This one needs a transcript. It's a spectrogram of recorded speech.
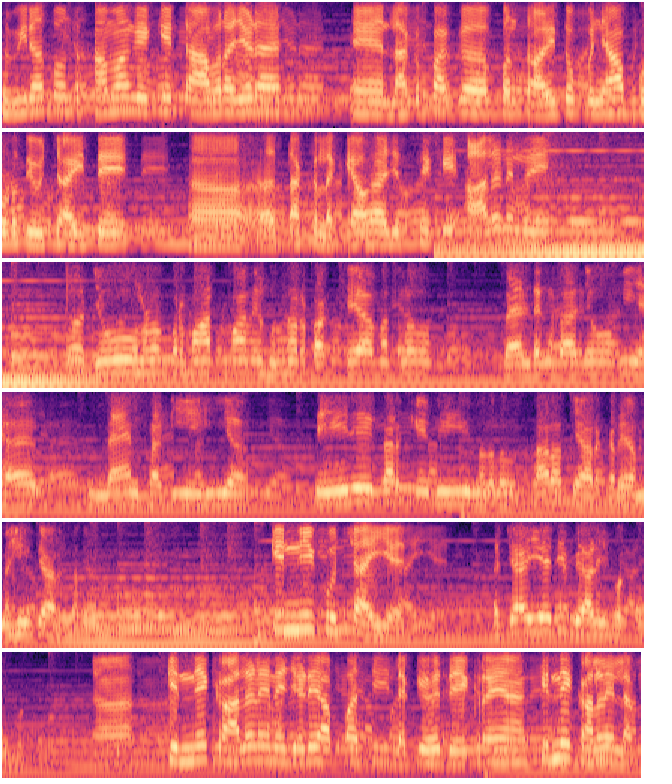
ਤਸਵੀਰਾਂ ਤੁਹਾਨੂੰ ਦਿਖਾਵਾਂਗੇ ਕਿ ਟਾਵਰ ਆ ਜਿਹੜਾ ਲਗਭਗ 45 ਤੋਂ 50 ਫੁੱਟ ਦੀ ਉਚਾਈ ਤੇ ਤੱਕ ਲੱਗਿਆ ਹੋਇਆ ਜਿੱਥੇ ਕਿ ਆਲਣੇ ਨੇ। ਜੋ ਹੁਣ ਪ੍ਰਮਾਤਮਾ ਨੇ ਹੁਨਰ ਬਖਸ਼ਿਆ ਮਤਲਬ ਵੈਲਡਿੰਗ ਦਾ ਜੋ ਵੀ ਹੈ ਲਾਈਨ ਸਾਡੀ ਇਹੀ ਆ ਤੇ ਇਹਦੇ ਕਰਕੇ ਵੀ ਮਤਲਬ ਸਾਰਾ ਤਿਆਰ ਕਰਿਆ ਮੈਂ ਹੀ ਤਿਆਰ ਕਰਿਆ। ਕਿੰਨੀ ਕੁ ਉਚਾਈ ਹੈ ਜੀ? ਅਚਾਈ ਹੈ ਜੀ 42 ਫੁੱਟ। ਕਿੰਨੇ ਕਾਲਣੇ ਨੇ ਜਿਹੜੇ ਆਪਾਂ ਅਸੀਂ ਲੱਗੇ ਹੋਏ ਦੇਖ ਰਹੇ ਹਾਂ? ਕਿੰਨੇ ਕਾਲਣੇ ਲੱਗ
